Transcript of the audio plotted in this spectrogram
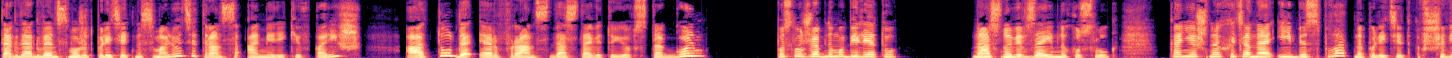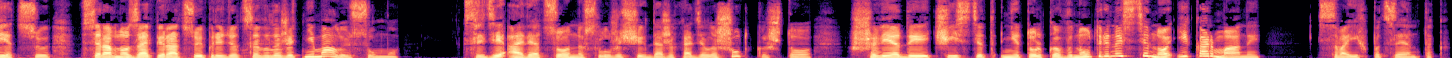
Тогда Гвен сможет полететь на самолете Трансамерики в Париж, а оттуда Air France доставит ее в Стокгольм по служебному билету на основе взаимных услуг. Конечно, хоть она и бесплатно полетит в Швецию, все равно за операцию придется выложить немалую сумму. Среди авиационных служащих даже ходила шутка, что шведы чистят не только внутренности, но и карманы своих пациенток.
